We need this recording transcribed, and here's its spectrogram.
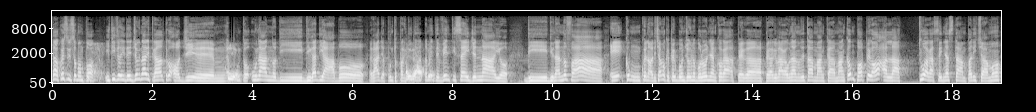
No, questo insomma un po' i titoli dei giornali. Tra l'altro oggi ehm, sì. appunto un anno di, di Radiabo, radio appunto partita esatto. esattamente il 26 gennaio. Di, di, un anno fa e comunque no diciamo che per Buongiorno Bologna ancora per, per arrivare a un anno d'età manca, manca un po' però alla tua rassegna stampa, diciamo,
